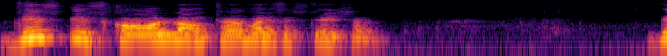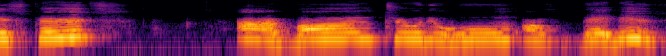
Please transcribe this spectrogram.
This is called long term manifestation. The spirits are born through the womb of babies.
